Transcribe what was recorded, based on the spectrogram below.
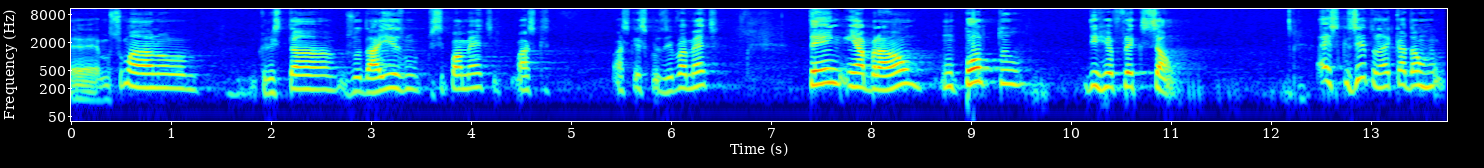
eh, muçulmano, cristã, judaísmo, principalmente, acho que, acho que exclusivamente, tem em Abraão um ponto de reflexão. É esquisito, né? Cada um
